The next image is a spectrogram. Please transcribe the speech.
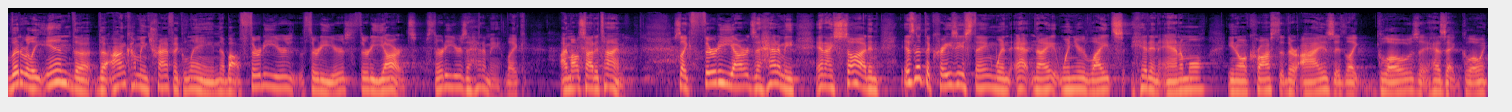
literally in the, the oncoming traffic lane about 30 years, 30 years, 30 yards. 30 years ahead of me. Like, I'm outside of time. It's like 30 yards ahead of me, and I saw it. And isn't it the craziest thing when at night, when your lights hit an animal, you know, across their eyes, it like glows, it has that glowing.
